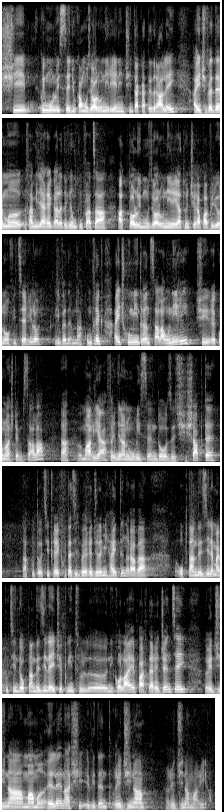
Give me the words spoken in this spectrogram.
și primul lui sediu ca Muzeu al Unirii în incinta catedralei. Aici vedem uh, familia regală trecând prin fața actualului Muzeu al Unirii, atunci era pavilionul ofițerilor. Îi vedem, da, cum trec. Aici cum intră în sala Unirii și recunoaștem sala. Da? Maria, Ferdinand murise în 27, da, cu toții trec. Uitați-l pe regele Mihai Tânăr, avea 8 ani de zile, mai puțin de 8 ani de zile. Aici e prințul uh, Nicolae, partea regenței, regina mamă Elena și, evident, regina Regina Maria.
